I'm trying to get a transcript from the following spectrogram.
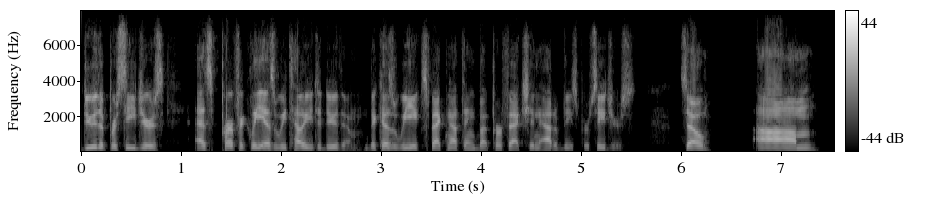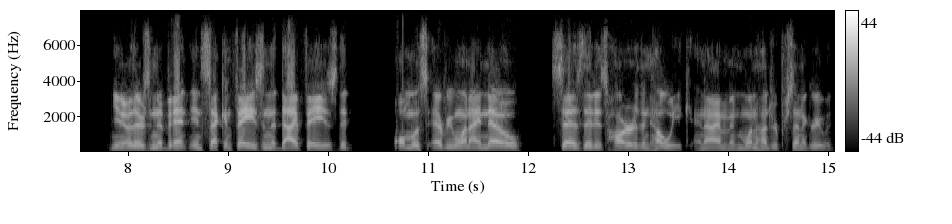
do the procedures as perfectly as we tell you to do them? Because we expect nothing but perfection out of these procedures. So, um, you know, there's an event in second phase in the dive phase that almost everyone I know says that it's harder than Hell Week, and I'm in 100% agree with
